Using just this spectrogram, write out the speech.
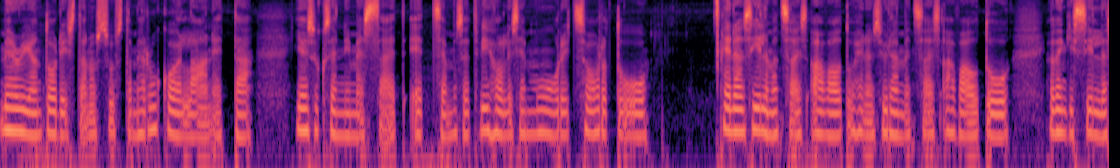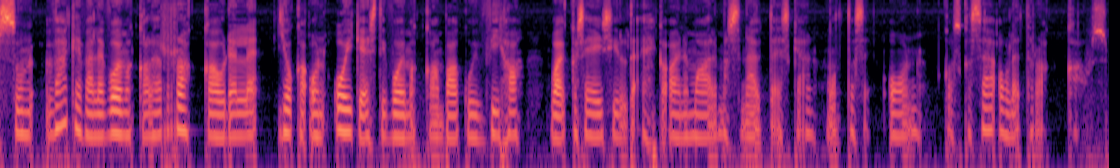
Mary on todistanut susta. Me rukoillaan, että Jeesuksen nimessä, että, että semmoiset vihollisen muurit sortuu, heidän silmät sais avautua, heidän sydämet sais avautua jotenkin sille sun väkevälle, voimakkaalle rakkaudelle, joka on oikeasti voimakkaampaa kuin viha, vaikka se ei siltä ehkä aina maailmassa näyttäiskään, mutta se on koska sä olet rakkaus.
